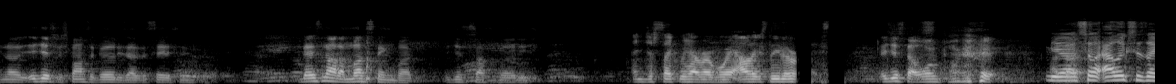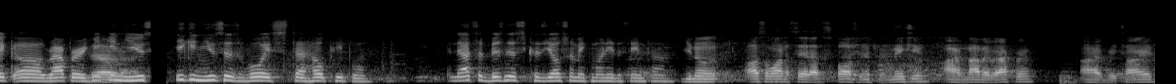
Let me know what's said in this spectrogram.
You know, it's just responsibilities as a citizen. That's not a must thing, but it's just responsibilities. And just like we have our boy Alex Leader. It's just that one part. Yeah. thought- So Alex is like a rapper. He Yeah. can use he can use his voice to help people, and that's a business because you also make money at the same time. You know, I also want to say that's false information. I am not a rapper. I have retired.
